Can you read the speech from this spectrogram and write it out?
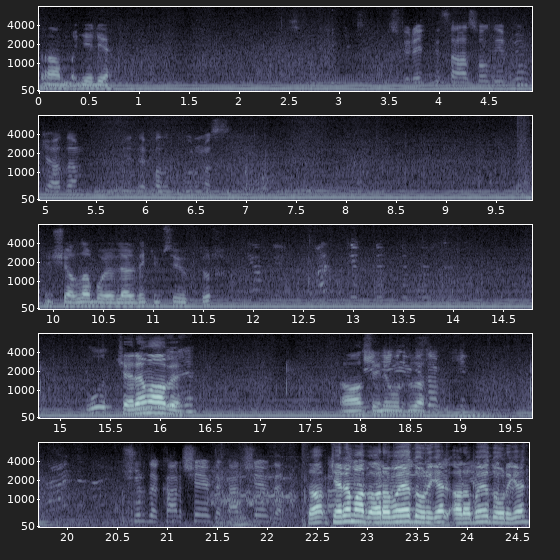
Tamam mı? Geliyor. Sürekli sağ sol yapıyorum ki adam bir defalık vurmasın. İnşallah bu evlerde kimse yoktur. Bu, Kerem abi. Aa seni vurdular. İn. Şurada karşı evde karşı evde. Tamam Kerem abi arabaya doğru gel. Arabaya doğru gel.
